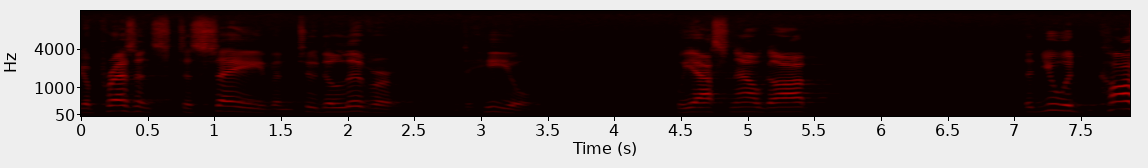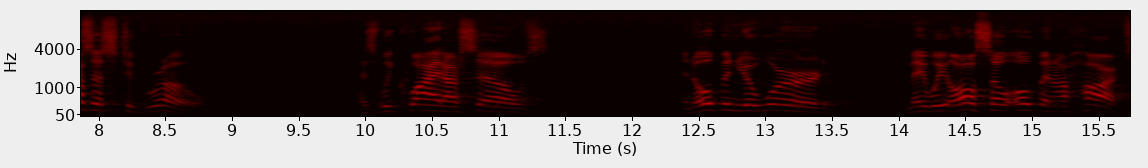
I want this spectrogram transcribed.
your presence to save and to deliver and to heal. We ask now, God, that you would cause us to grow as we quiet ourselves and open your word. May we also open our hearts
